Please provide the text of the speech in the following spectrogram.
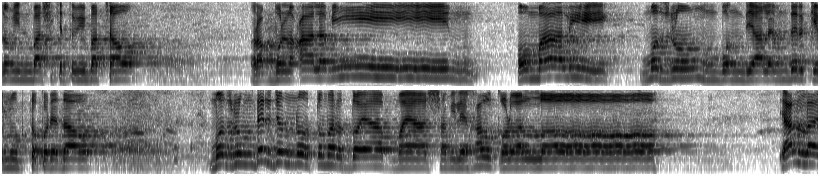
জমিনবাসীকে তুমি বাঁচাও। রব্বুল আলামিন ও মালিক মজলুম বন্দি আলেমদেরকে মুক্ত করে দাও। মজলুমদের জন্য তোমার দয়া মায়ার সামিলে হাল করো আল্লাহ। আল্লাহ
